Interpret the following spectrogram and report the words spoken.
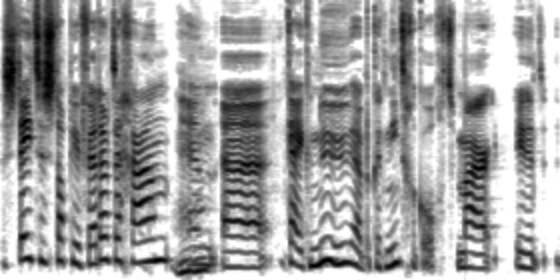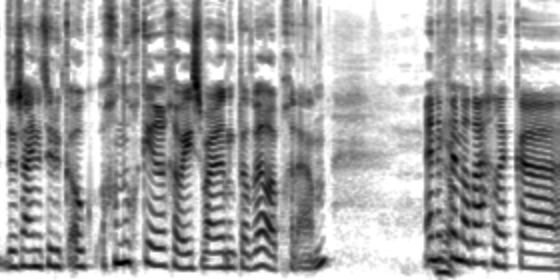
steeds een stapje verder te gaan. Mhm. En uh, kijk, nu heb ik het niet gekocht. Maar in het, er zijn natuurlijk ook genoeg keren geweest waarin ik dat wel heb gedaan. En ik vind dat eigenlijk... Uh,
